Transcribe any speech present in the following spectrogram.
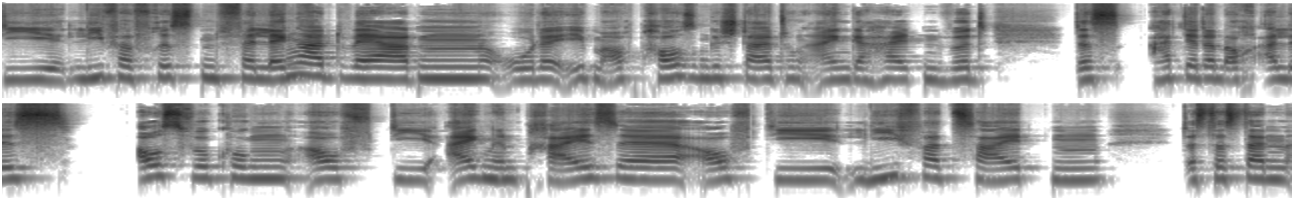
die Lieferfristen verlängert werden oder eben auch Pausengestaltung eingehalten wird? Das hat ja dann auch alles Auswirkungen auf die eigenen Preise, auf die Lieferzeiten, dass das dann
